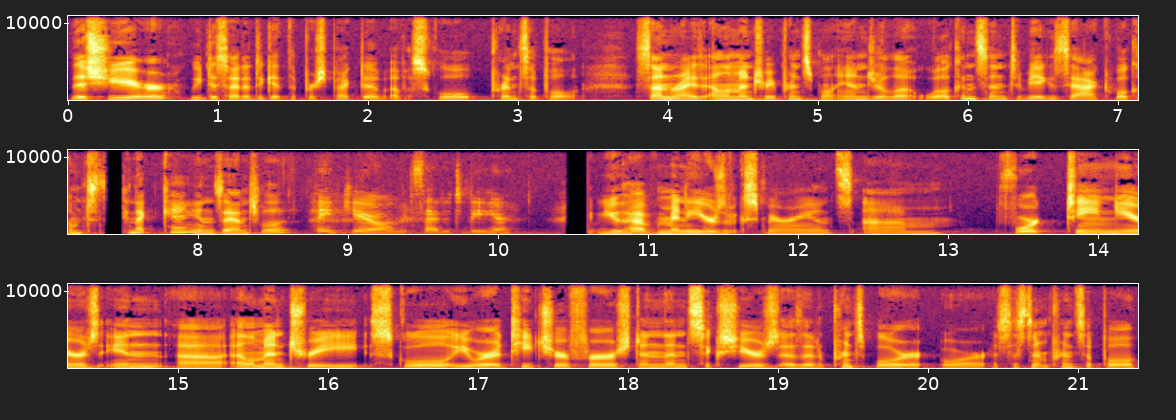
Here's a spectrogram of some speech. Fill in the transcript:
This year, we decided to get the perspective of a school principal, Sunrise Elementary Principal Angela Wilkinson, to be exact. Welcome to Connect Canyons, Angela. Thank you. I'm excited to be here. You have many years of experience. Um, 14 years in uh, elementary school. You were a teacher first, and then six years as a principal or, or assistant principal.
